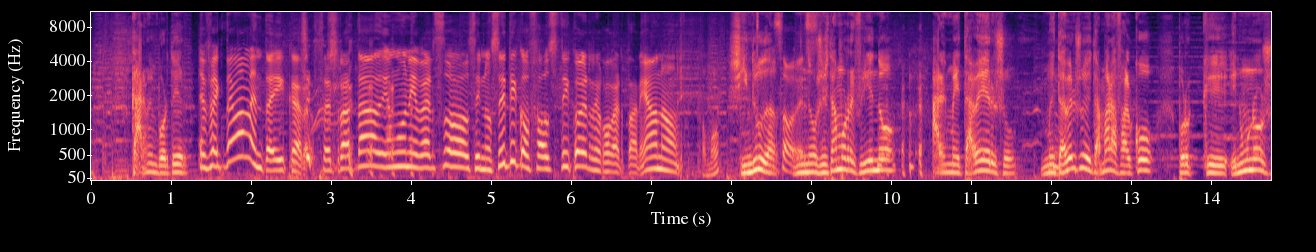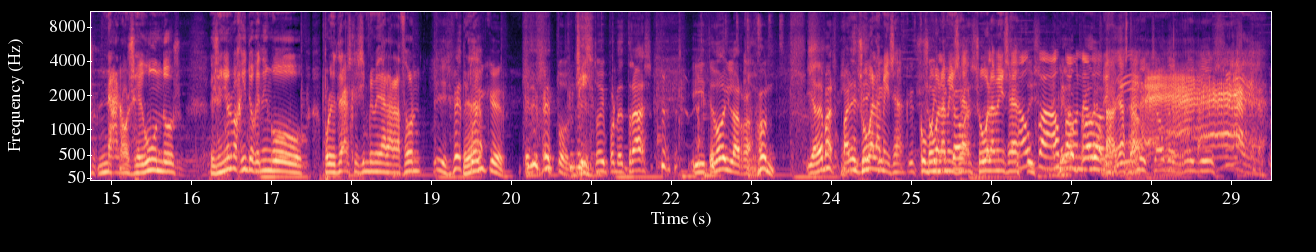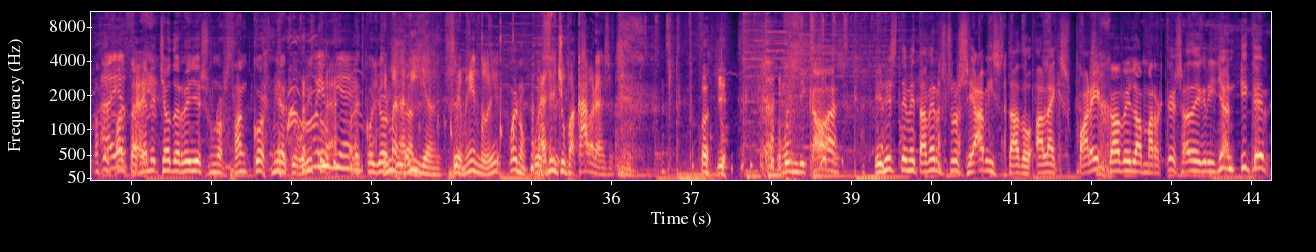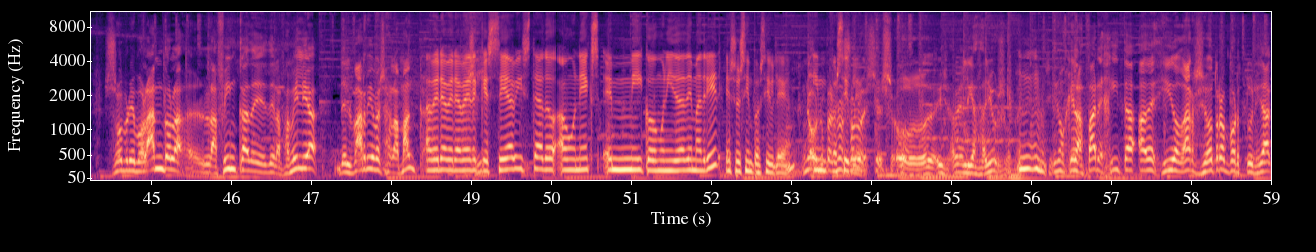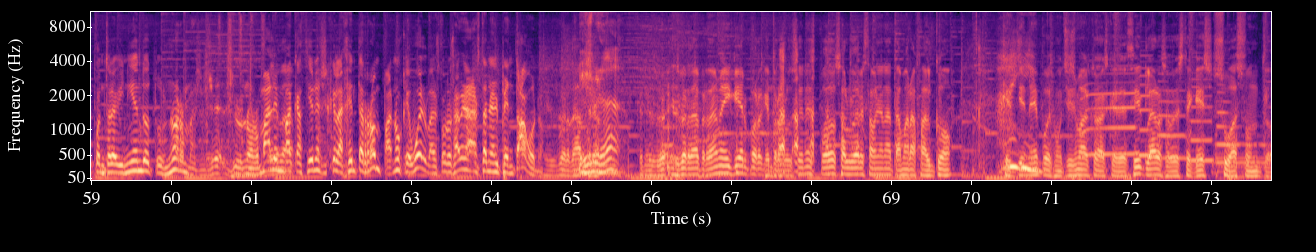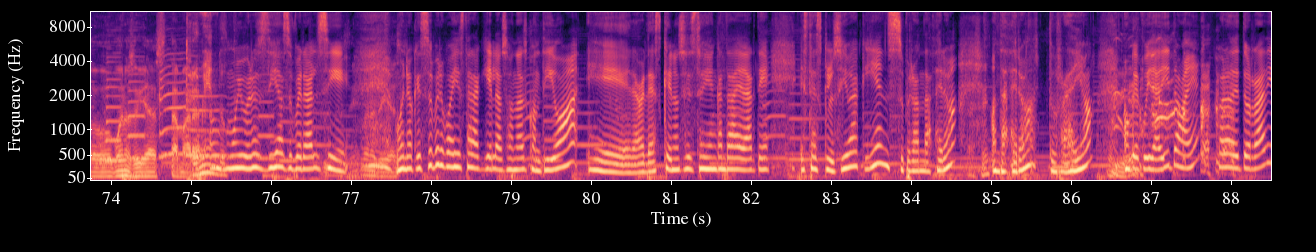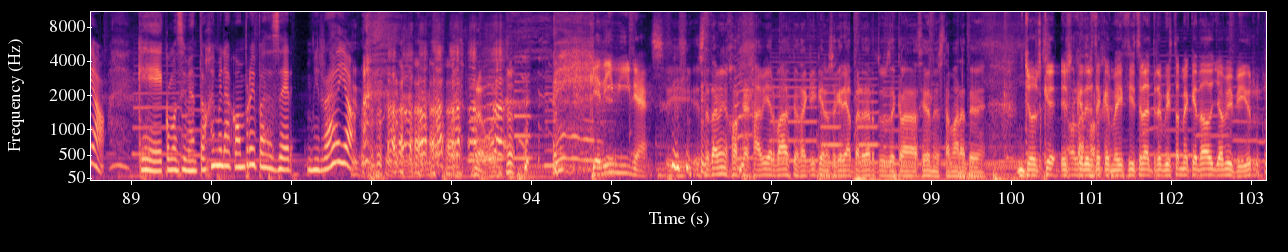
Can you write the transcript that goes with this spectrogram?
Carmen Porter? Efectivamente, Iker. Se trata de un universo sinusítico, faustico y rigobertariano. ¿Cómo? Sin duda, Eso es. nos estamos refiriendo al metaverso. Metaverso de Tamara Falcó, porque en unos nanosegundos, el señor bajito que tengo por detrás, que siempre me da la razón, Perfecto, ¿verdad? Iker. Perfecto. Sí. Estoy por detrás y te doy la razón. Y además parece. Suba la mesa, que como suba la mesa, suba la mesa. Aupa, aupa, una me han echado de Reyes. No hace Ahí falta, está. me han echado de Reyes unos zancos. Mira qué bonito. Muy bien. Qué maravilla, tremendo, ¿eh? Bueno, pues- Parece el chupacabras. Oye, Como indicabas, En este metaverso se ha avistado a la expareja de la marquesa de Griñán Iker sobrevolando la, la finca de, de la familia del barrio de Salamanca. A ver, a ver, a ver, que se ha avistado a un ex en mi comunidad de Madrid, eso es imposible, ¿eh? No, no, pero no solo es eso, Isabel Díaz Ayuso, sino que la parejita ha decidido darse otra oportunidad contraviniendo tus normas. O sea, es lo normal en vacaciones es que la gente rompa, no que vuelva. Esto lo saben hasta en el Pentágono. Es verdad, Es pero, verdad. pero es, es verdad, perdóname Iker, porque por alusiones puedo saludar esta mañana a Tamara Falcó, que Ay. tiene pues muchísimas cosas que decir, claro, sobre este que es su asunto. Buenos días, Tamara. Tremendo. Muy buenos días, Superal, sí. Sí, buenos días. Bueno, que es súper guay estar aquí en las ondas contigo. Eh, la verdad es que no sé, estoy encantada de darte esta exclusiva aquí en Super Onda Cero. sí? Onda Cero, tu radio. Aunque cuidadito, ¿eh? Con lo de tu radio. Que como se me antoje me la compro y pasa a ser mi radio. Pero bueno, Qué divina. sí. Está también Jorge Javier Vázquez aquí, que no se quería perder tus declaraciones, Tamara. Te... Yo es que, es Hola, que desde Jorge. que me hiciste la entrevista me he quedado ya a vivir.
